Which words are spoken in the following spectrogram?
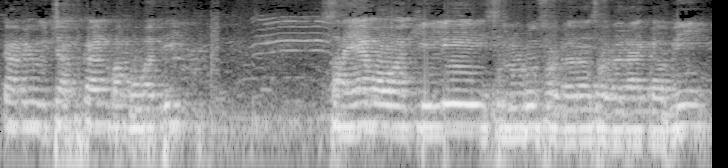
kami ucapkan Pak Bupati saya mewakili seluruh saudara-saudara kami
